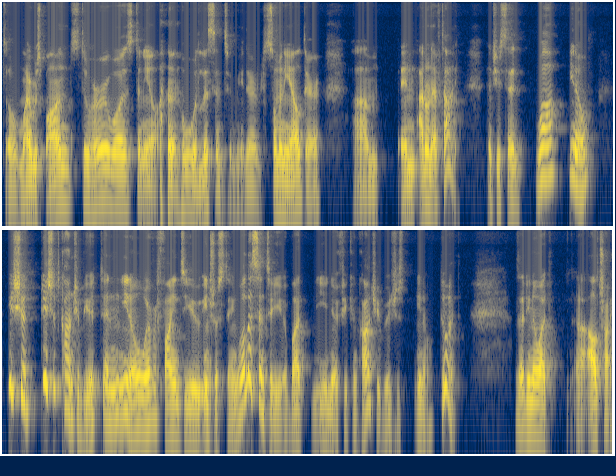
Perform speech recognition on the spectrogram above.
So my response to her was, Danielle, who would listen to me? There are so many out there, um, and I don't have time. And she said, Well, you know, you should you should contribute, and you know, whoever finds you interesting will listen to you. But you know, if you can contribute, just you know, do it. I said, you know what? Uh, I'll try.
